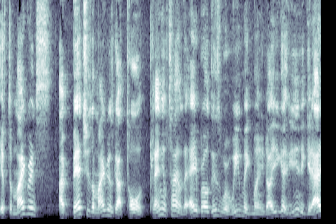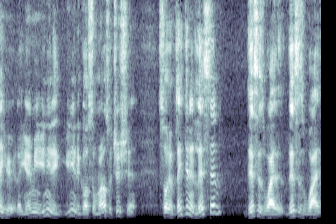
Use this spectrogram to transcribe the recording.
If the migrants I bet you the migrants got told plenty of times that, hey, bro, this is where we make money, dog. You get, you need to get out of here. Like, you know what I mean? You need to, you need to go somewhere else with your shit. So if they didn't listen, this is why. This is why.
